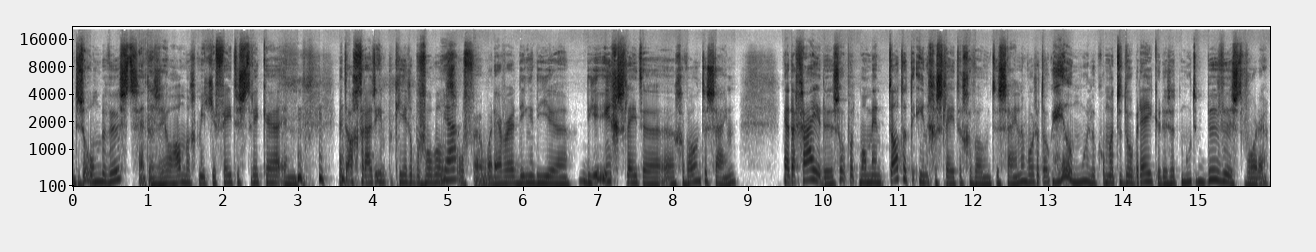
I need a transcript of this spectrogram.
is onbewust. En dat is heel handig met je veten strikken en met achteruit inparkeren bijvoorbeeld. Ja. Of eh, whatever, dingen die, je die ingesleten eh, gewoontes zijn. Ja, daar ga je dus op het moment dat het ingesleten gewoontes zijn, dan wordt het ook heel moeilijk om het te doorbreken. Dus het moet bewust worden.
